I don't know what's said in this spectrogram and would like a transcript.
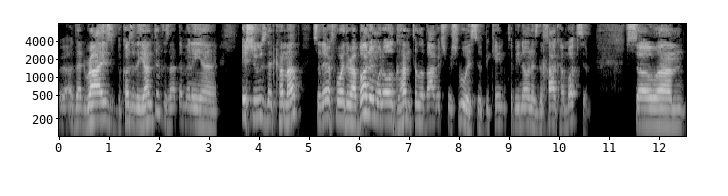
uh, that rise because of the yantiv. There's not that many uh, issues that come up. So therefore, the rabbanim would all come to Lubavitch for Shavuos. So it became to be known as the Chag Hamotzim. So um,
